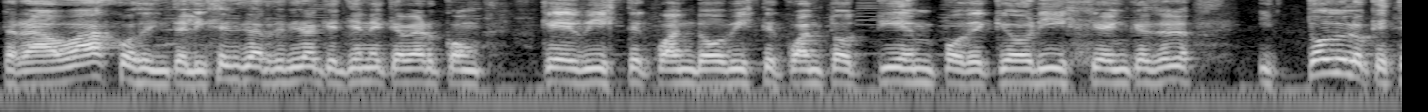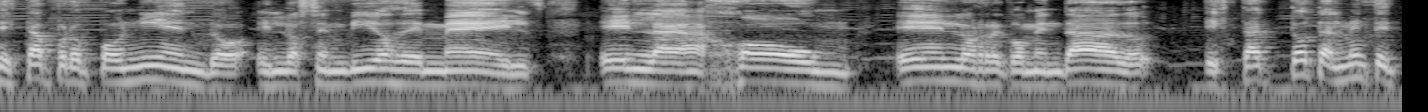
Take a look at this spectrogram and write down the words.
trabajos de inteligencia artificial que tiene que ver con qué viste, cuándo viste, cuánto tiempo, de qué origen, qué sé yo, y todo lo que te está proponiendo en los envíos de mails, en la home, en los recomendados, está totalmente,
